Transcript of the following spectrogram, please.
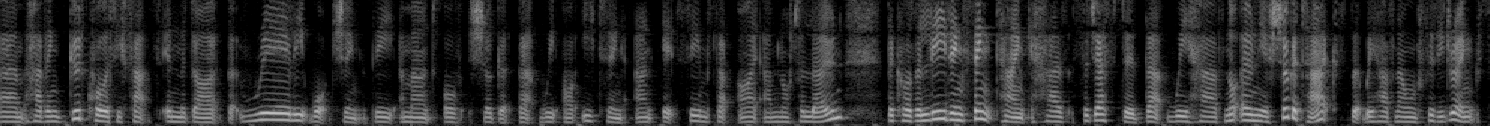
um, having good quality fats in the diet, but really watching the amount of sugar that we are eating. And it seems that I am not alone because a leading think tank has suggested that we have not only a sugar tax that we have now on fizzy drinks,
